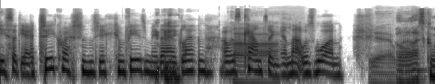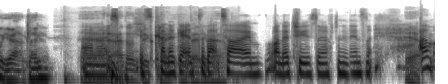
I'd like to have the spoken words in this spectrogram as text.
You said you had two questions. You confused me there, Glenn. I was uh, counting, and that was one. Yeah. Oh, well, oh, that's caught you out, Glenn. Yeah, I, I don't it's kind of getting to that time on a Tuesday afternoon. Yeah. Um,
